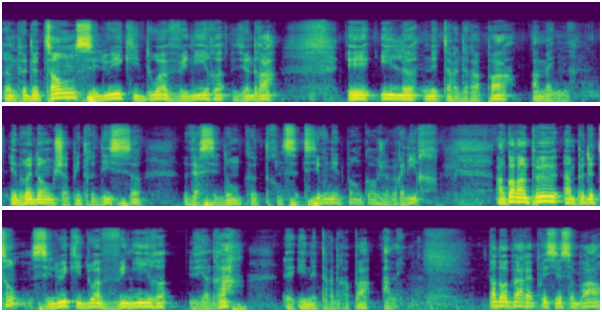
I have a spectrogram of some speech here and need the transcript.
un peu de temps, celui qui doit venir viendra, et il ne tardera pas. Amen. Hébreu donc, chapitre 10, verset donc 37. Si vous n'y êtes pas encore, je veux relire. Encore un peu, un peu de temps, celui qui doit venir viendra, et il ne tardera pas. Amen. Tendre Père et précieux bras,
